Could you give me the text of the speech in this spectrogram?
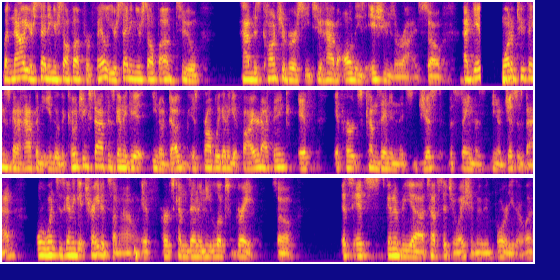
but now you're setting yourself up for failure. You're setting yourself up to have this controversy, to have all these issues arise. So at the end one of two things is going to happen. Either the coaching staff is going to get, you know, Doug is probably going to get fired. I think if if Hurts comes in and it's just the same as you know, just as bad, or Wentz is going to get traded somehow if Hurts comes in and he looks great. So it's it's going to be a tough situation moving forward either way.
